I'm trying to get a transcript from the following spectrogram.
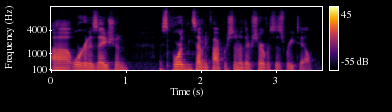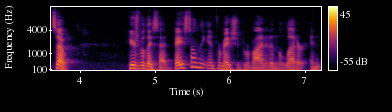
uh, organization? It's more than 75% of their services retail. So here's what they said. Based on the information provided in the letter, and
